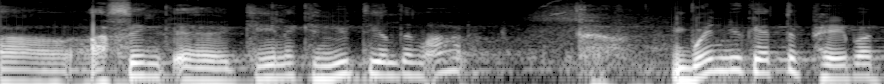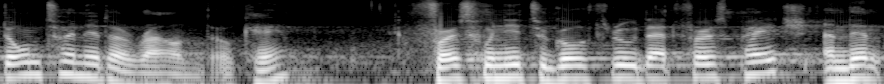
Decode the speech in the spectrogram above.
Uh, I think, uh, Kayla, can you deal them out? When you get the paper, don't turn it around, okay? First, we need to go through that first page, and then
